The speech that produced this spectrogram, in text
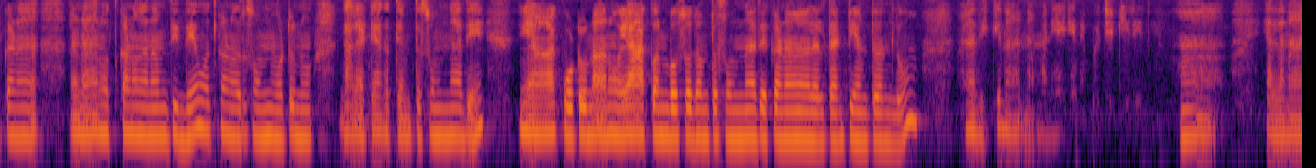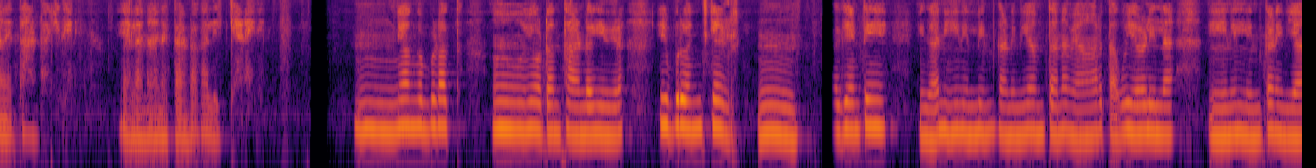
ಕಣ, ನಾನು ಓದ್ಕೊಳೋ ನಂಬ್ತಿದ್ದೆ ಓದ್ಕೊಳೋರು ಸುಮ್ಮನೆ ಒಟ್ಟು ಗಲಾಟೆ ಆಗುತ್ತೆ ಅಂತ ಸುಮ್ಮನಾದೆ ಯಾಕೆ ಒಟ್ಟು ನಾನು ಯಾಕೆ ಅನ್ಭವಿಸೋದು ಅಂತ ಸುಮ್ಮನಾದೆ ಕಣ ಅಲ್ಲಿ ತಂಟಿ ಅಂತಂದ್ಲು. ಅದಕ್ಕೆ ನಾನು ನಮ್ಮ ಮನೆಯಾಗೆ ಬಜಿಕಿದ್ದೀನಿ ಹಾಂ, ಎಲ್ಲ ನಾನೇ ತಾಂಡಾಗಿದ್ದೀನಿ. ಎಲ್ಲ ನಾನೇ ತಾಂಡಾಗ ಅಲ್ಲಿ ಇಕ್ಕೊಂಡಿದ್ದೀನಿ ಹ್ಞೂ ಹೆಂಗೆ ಬಿಡತ್ತೆ ಹ್ಞೂ ಯೋಟನ್ ತಗೊಂಡೋಗಿದ್ದೀರ ಇಬ್ಬರು ಹಂಚ್ಕೇಳ್ರಿ ಹ್ಞೂ ಅದೇಂಟಿ ಈಗ ನೀನು ಇಲ್ಲಿ ನಿಂತ್ಕೊಂಡಿದ್ಯಾ ಅಂತ ನಾವು ಯಾರು ತಗೋ ಹೇಳಿಲ್ಲ. ನೀನು ಇಲ್ಲಿ ನಿಂತ್ಕೊಂಡಿದ್ಯಾ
